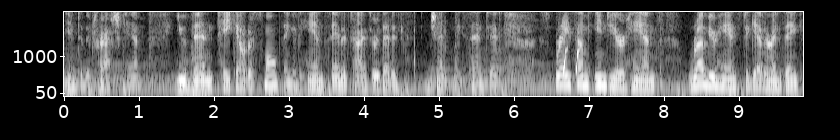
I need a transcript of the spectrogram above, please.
into the trash can. You then take out a small thing of hand sanitizer that is gently scented, spray some into your hands, rub your hands together and think,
